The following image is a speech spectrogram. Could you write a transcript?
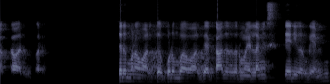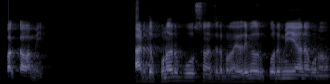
பக்காவா இருக்கு பாருங்க. திருமண வாழ்க்கை குடும்ப வாழ்க்கை காதல் திருமணம் எல்லாமே தேடி வரக்கூடிய அமைப்பு பக்காவா அமையும். அடுத்த புனர்பூசம் நட்சத்திரம் எதுவுமே ஒரு பொறுமையான குணம்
